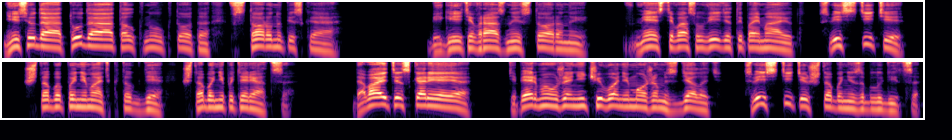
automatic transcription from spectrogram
«Не сюда, туда!» — толкнул кто-то. «В сторону песка!» «Бегите в разные стороны! Вместе вас увидят и поймают! Свистите, чтобы понимать, кто где, чтобы не потеряться! Давайте скорее! Теперь мы уже ничего не можем сделать!» Свистите, чтобы не заблудиться.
